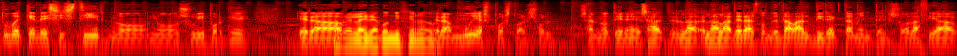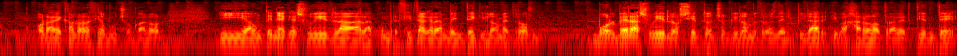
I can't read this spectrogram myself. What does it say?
tuve que desistir, no, no subí porque era... Por el aire acondicionado. era muy expuesto al sol. O sea, no tiene. o sea, la, la ladera es donde daba directamente el sol, hacía hora de calor, hacía mucho calor. Y aún tenía que subir la, la cumbrecita, que eran 20 kilómetros, volver a subir los 7-8 kilómetros del pilar y bajar a la otra vertiente.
